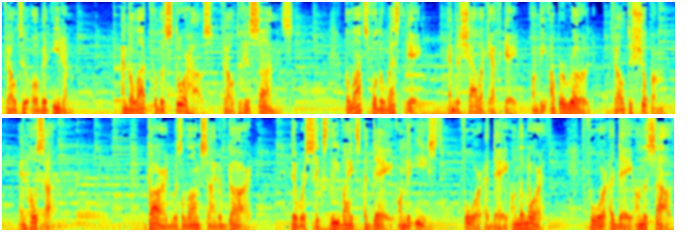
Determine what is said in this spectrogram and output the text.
fell to Obed-Edom, and the lot for the storehouse fell to his sons. The lots for the west gate and the Shalleketh gate on the upper road fell to Shuppim and Hosah. Guard was alongside of Guard. There were six Levites a day on the east, four a day on the north, four a day on the south,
